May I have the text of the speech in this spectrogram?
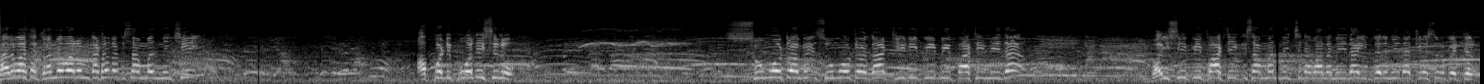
తర్వాత గన్నవరం ఘటనకు సంబంధించి అప్పటి పోలీసులు సుమోటో సుమోటోగా టీడీపీ మీ పార్టీ మీద వైసీపీ పార్టీకి సంబంధించిన వాళ్ళ మీద ఇద్దరి మీద కేసులు పెట్టారు.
